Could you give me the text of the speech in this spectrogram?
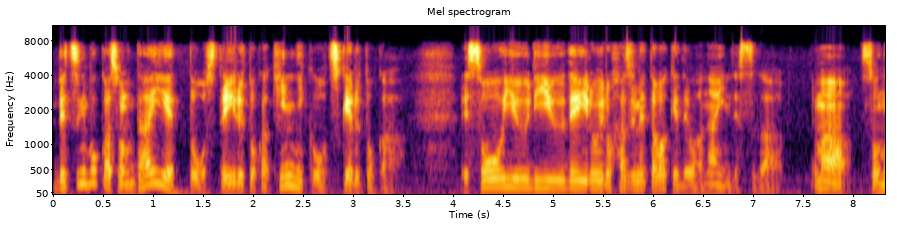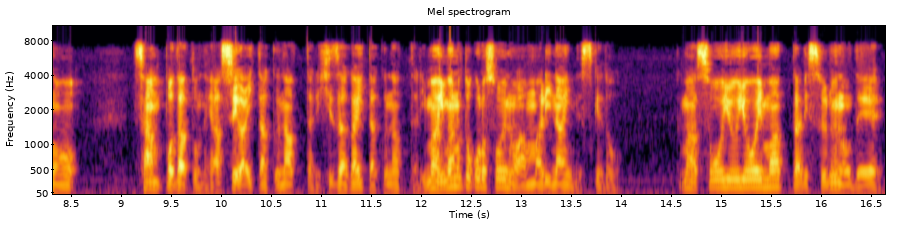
別に僕はそのダイエットをしているとか筋肉をつけるとか、そういう理由でいろいろ始めたわけではないんですが、まあその散歩だとね、足が痛くなったり、膝が痛くなったり、まあ今のところそういうのはあんまりないんですけど、まあそういう要因もあったりするので、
